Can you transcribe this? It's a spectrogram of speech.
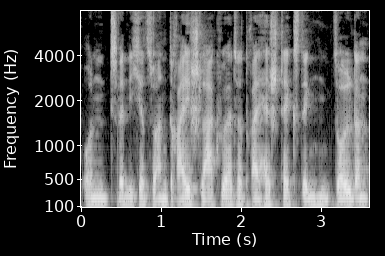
Und wenn ich jetzt so an drei Schlagwörter, drei Hashtags denken soll, dann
